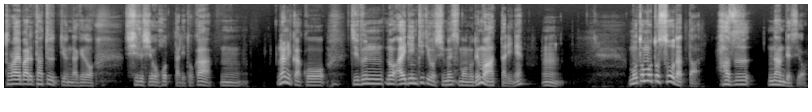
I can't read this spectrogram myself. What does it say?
トライバルタトゥーっていうんだけど印を彫ったりとか、うん、何かこう自分のアイデンティティを示すものでもあったりね、もともとそうだったはずなんですよ。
